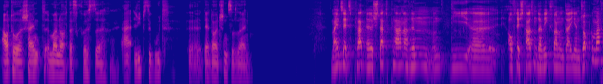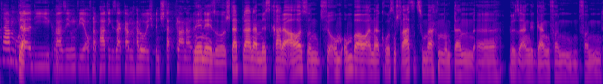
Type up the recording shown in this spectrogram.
Auto scheint immer noch das größte, äh, liebste Gut äh, der Deutschen zu sein. Meinst du jetzt Pla äh, Stadtplanerinnen, die äh, auf der Straße unterwegs waren und da ihren Job gemacht haben? Oder ja. die quasi irgendwie auf einer Party gesagt haben, hallo, ich bin Stadtplanerin? Nee, nee, so Stadtplaner misst gerade aus und für um Umbau an einer großen Straße zu machen und dann äh, böse angegangen von, von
